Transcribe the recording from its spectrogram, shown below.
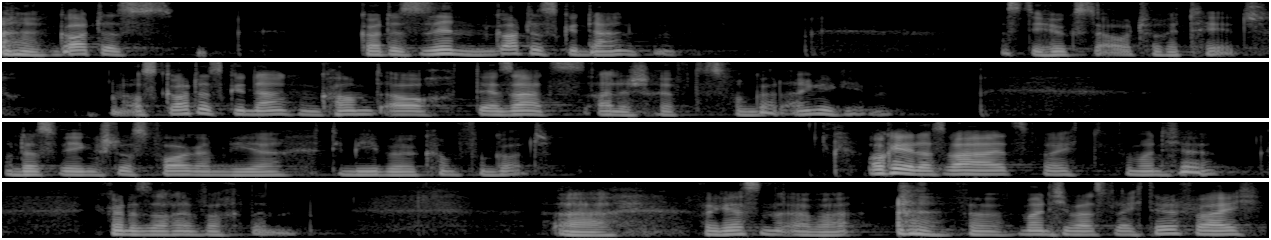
Gottes, Gottes Sinn, Gottes Gedanken ist die höchste Autorität. Und aus Gottes Gedanken kommt auch der Satz, alle Schrift ist von Gott eingegeben. Und deswegen schlussfolgern wir, die Bibel kommt von Gott. Okay, das war jetzt vielleicht für manche, ihr könnt es auch einfach dann äh, vergessen, aber für manche war es vielleicht hilfreich.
